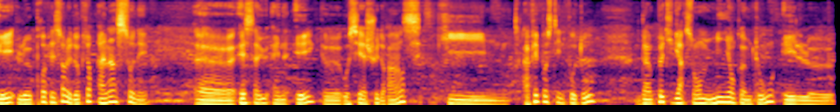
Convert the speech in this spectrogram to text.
Et le professeur, le docteur Alain Sonnet, euh, S-A-U-N-E, euh, au CHU de Reims, qui a fait poster une photo d'un petit garçon mignon comme tout et le,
